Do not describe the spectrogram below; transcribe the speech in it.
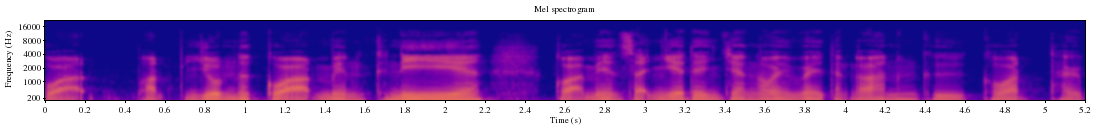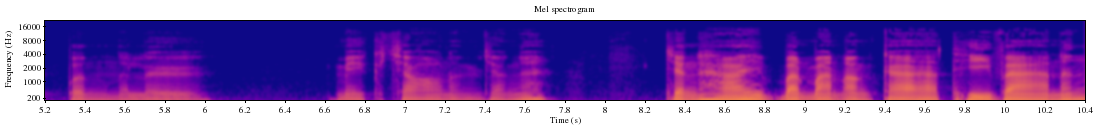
គាត់អត់យំទៅគាត់អត់មានគ្នាគាត់មានសាច់ញាតិទេអញ្ចឹងអ្វីៗទាំងអស់ហ្នឹងគឺគាត់ត្រូវពឹងនៅលើមេខ្យល់ហ្នឹងអញ្ចឹងណាអញ្ចឹងហើយបានបានអង្គការ Thiva ហ្នឹង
